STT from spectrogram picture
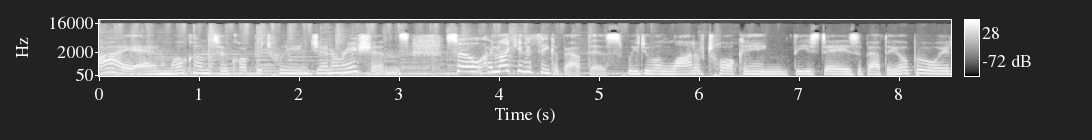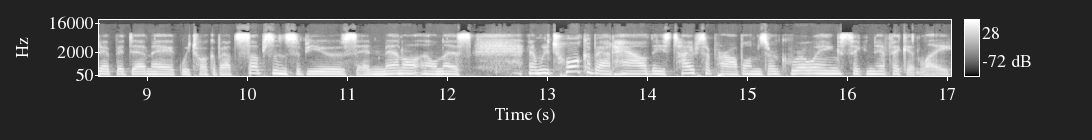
Hi, and welcome to Caught Between Generations. So, I'd like you to think about this. We do a lot of talking these days about the opioid epidemic. We talk about substance abuse and mental illness. And we talk about how these types of problems are growing significantly.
